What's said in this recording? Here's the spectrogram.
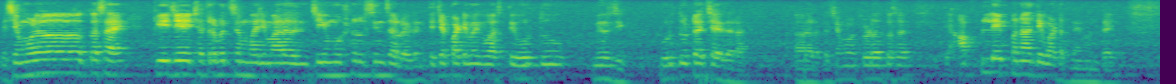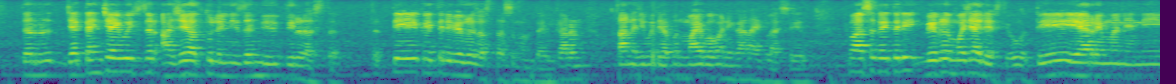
त्याच्यामुळं कसं आहे की जे छत्रपती संभाजी महाराजांची इमोशनल सीन चालू आहेत आणि त्याच्या पाठीमागे वाजते उर्दू म्युझिक उर्दू टच आहे जरा. त्याच्यामुळे थोडं कसं ते आपलेपणा ते वाटत नाही म्हणता येईल. तर ज्या त्यांच्याऐवजी जर अजय अतुल यांनी जर म्युझिक दिलेलं असतं तर ते काहीतरी वेगळंच असतं असं म्हणता येईल. कारण तानाजीमध्ये आपण माय भवानी गाणं ऐकलं असेल किंवा असं काहीतरी वेगळं मजा आली असते. हो ते ए आर रेहमान यांनी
